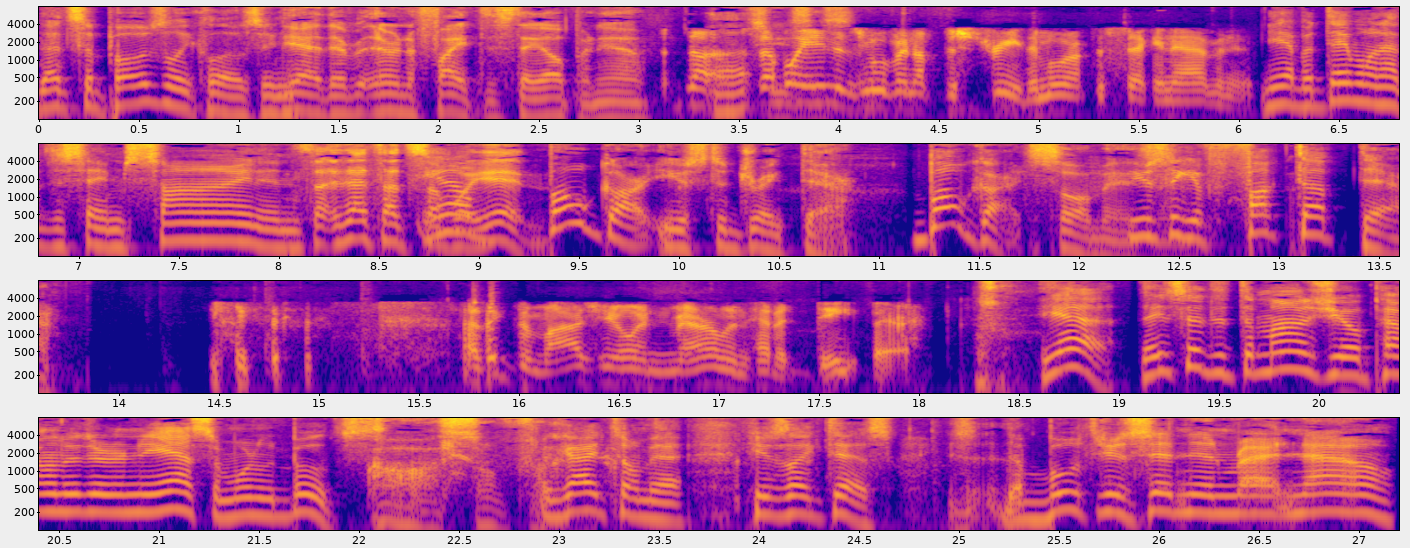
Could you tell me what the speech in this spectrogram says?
That's supposedly closing. Yeah, they're they're in a fight to stay open. Yeah. No, Uh, Subway Inn is moving up the street. They're moving up to Second Avenue. Yeah, but they won't have the same sign, and that's not You know, Subway Inn. Bogart used to drink there. Bogart so amazing. used to get fucked up there. I think DiMaggio and Marilyn had a date there. Yeah, they said that DiMaggio pounded her in the ass in one of the booths. Oh, so A guy told me that. He's like this The booth you're sitting in right now,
